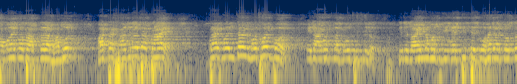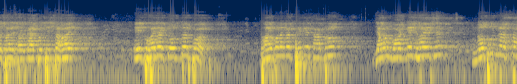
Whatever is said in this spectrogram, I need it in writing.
সময় কত আপনারা ভাবুন? অর্থাৎ স্বাধীনতা প্রায় প্রায় পঞ্চাশ বছর পর এটা আগরতলা পৌঁছেছিল। কিন্তু নরেন্দ্র মোদীজির নেতৃত্বে দু হাজার চোদ্দ সালে সরকার প্রতিষ্ঠা হয়। এই দু হাজার পর ধর্মনগর থেকে সাবরুম যেমন বটগেজ হয়েছে, নতুন রাস্তা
